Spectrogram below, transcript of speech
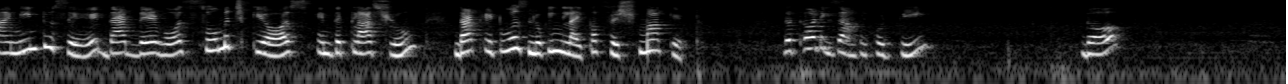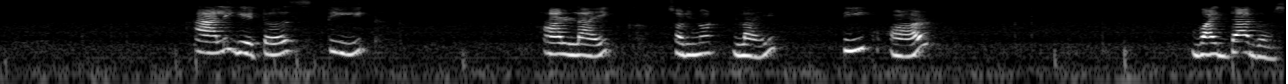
I mean to say that there was so much chaos in the classroom that it was looking like a fish market. The third example could be the alligator's teeth are like sorry not like teeth are white daggers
